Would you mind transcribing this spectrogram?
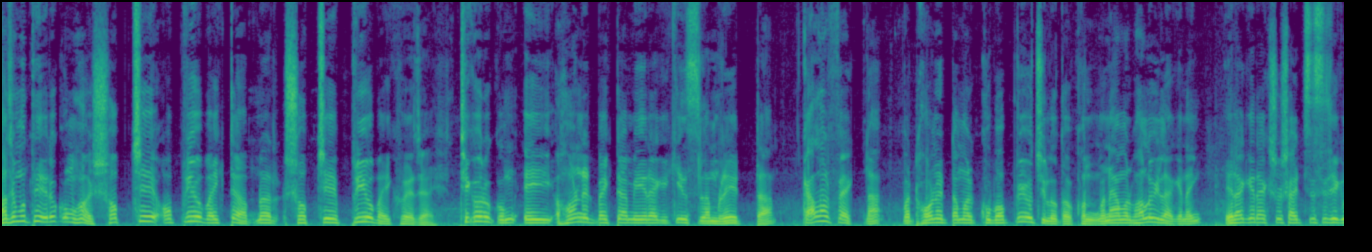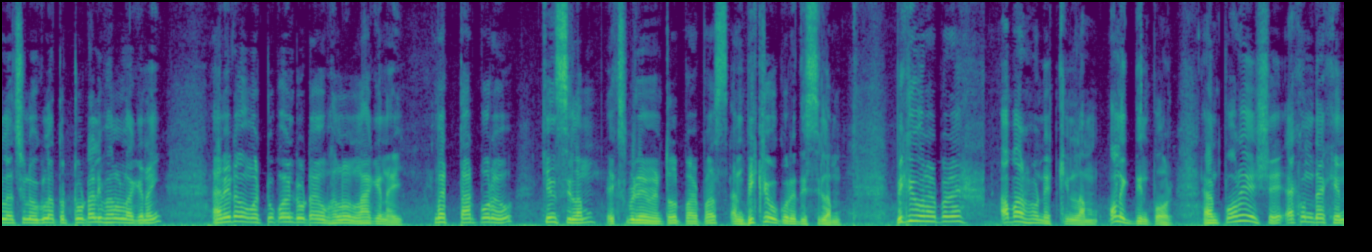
মাঝে মধ্যে এরকম হয়, সবচেয়ে অপ্রিয় বাইকটা আপনার সবচেয়ে প্রিয় বাইক হয়ে যায়। ঠিক ওরকম এই হর্নেট বাইকটা আমি এর আগে কিনছিলাম রেডটা কালার ফ্যাক্ট না বাট হর্নেটটা আমার খুব অপ্রিয় ছিল তখন মানে আমার ভালোই লাগে নাই। এর আগের একশো ষাট সিসি যেগুলো ছিল, ওগুলো তো টোটালি ভালো লাগে নাই। অ্যান্ড এটাও আমার টু পয়েন্ট ওটাও ভালো লাগে নাই। বাট তারপরেও কিনছিলাম এক্সপেরিমেন্টাল পারপাস অ্যান্ড বিক্রিও করে দিছিলাম। বিক্রি করার পরে আবার হর্নেট কিনলাম অনেক দিন পর। অ্যান্ড পরে এসে এখন দেখেন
